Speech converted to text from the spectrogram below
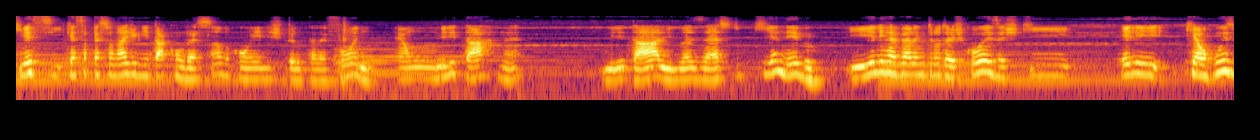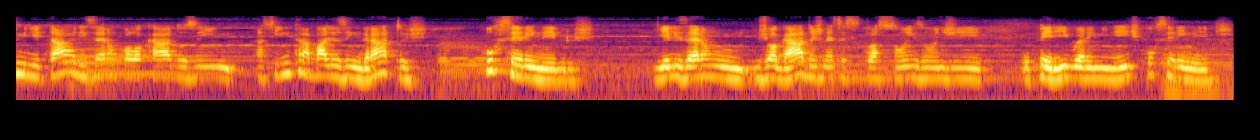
que esse que essa personagem que está conversando com eles pelo telefone é um militar, né? Um militar ali do exército que é negro. E ele revela entre outras coisas que ele que alguns militares eram colocados em assim em trabalhos ingratos por serem negros. E eles eram jogados nessas situações onde o perigo era iminente por serem negros.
